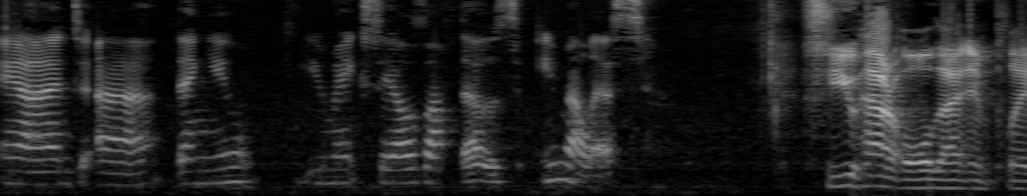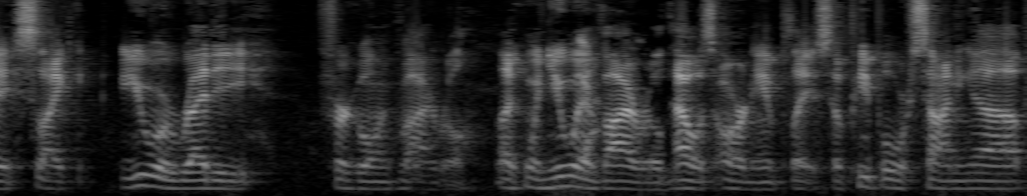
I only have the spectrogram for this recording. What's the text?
And uh, then you you make sales off those email lists. So you had all that in place, like you were ready for going viral. Like when you went yeah. viral, that was already in place. So people were signing up,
